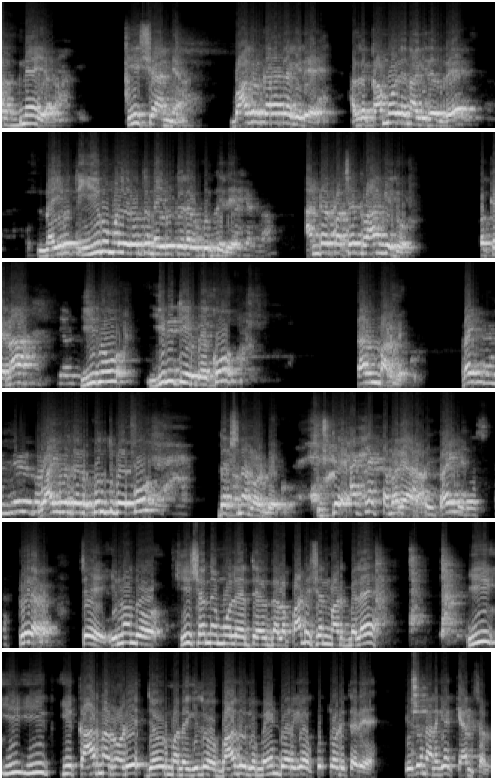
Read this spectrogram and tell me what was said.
ಅಗ್ನೇಯ ಈಶಾನ್ಯ. ಬಾಗಿಲು ಕರೆಕ್ಟ್ ಆಗಿದೆ. ಆದ್ರೆ ಕಮೋಡ್ ಏನಾಗಿದೆ ಅಂದ್ರೆ ನೈಋತ್ಯ ಈ ರೂಮಲ್ಲಿ ಇರುವಂತ ನೈಋತ್ಯದಲ್ಲಿ ಕುಂತಿದೆ. ಹಂಡ್ರೆಡ್ ಪರ್ಸೆಂಟ್ ರಾಂಗ್ ಇದು. ಓಕೆನಾ ಇದು ಈ ರೀತಿ ಇರ್ಬೇಕು ಟರ್ನ್ ಮಾಡಬೇಕು ರೈಟ್ ವಾಯುವ್ಯದಲ್ಲಿ ಕುಂತಬೇಕು ದಕ್ಷಿಣ ನೋಡ್ಬೇಕು ಇಷ್ಟೇ ರೈಟ್ ಕ್ಲಿಯರ್ ಸೇ ಇನ್ನೊಂದು ಈಶಾನ್ಯ ಮೂಲೆ ಅಂತ ಹೇಳಿದ್ನಲ್ಲ ಪಾರ್ಟಿಷನ್ ಮಾಡಿದ್ಮೇಲೆ ಈ ಈ ಈ ಕಾರ್ನರ್ ನೋಡಿ ದೇವ್ರ ಮನೆಗೆ ಇದು ಬಾಗಿಲಿಗೆ ಮೇನ್ ಡೋರ್ಗೆ ಕುತ್ತು ಹೊಡಿತಾರೆ. ಇದು ನನಗೆ ಕ್ಯಾನ್ಸಲ್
